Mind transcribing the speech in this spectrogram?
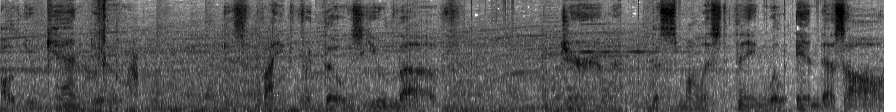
All you can do is fight for those you love. Germ, the smallest thing will end us all.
